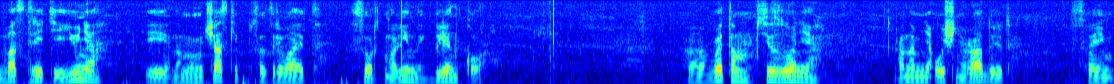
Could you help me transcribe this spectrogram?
23 июня и на моем участке созревает сорт малины Гленко. Э, В этом сезоне она меня очень радует своим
